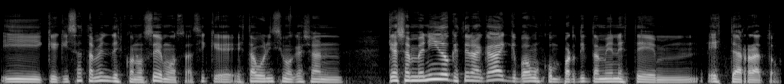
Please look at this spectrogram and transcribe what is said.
y que quizás también desconocemos, así que está buenísimo que hayan que hayan venido, que estén acá y que podamos compartir también este mm, este rato.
